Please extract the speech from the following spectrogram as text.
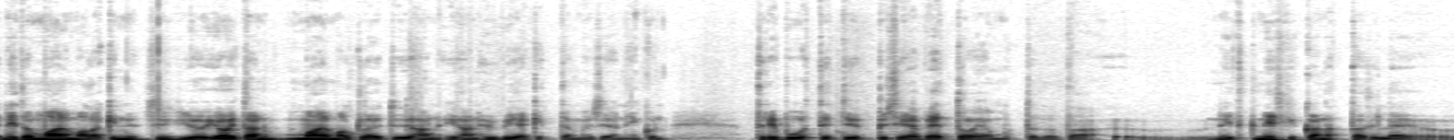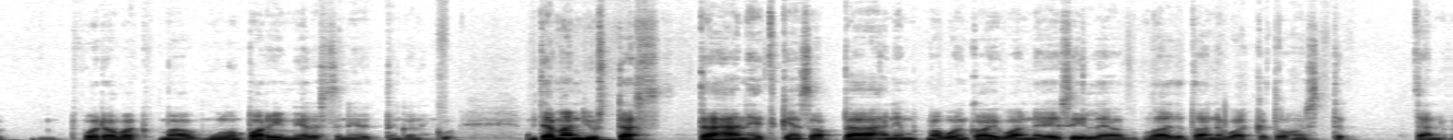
ja niitä on maailmallakin, joitain maailmalta löytyy ihan, ihan hyviäkin tämmöisiä niin kuin, tribuuttityyppisiä vetoja, mutta tota, niit, niitäkin kannattaa sille voidaan vaikka, mä, mulla on pari mielessäni, että niin kuin, mitä mä en just täs, tähän hetkeen saa päähän, mutta mä voin kaivaa ne esille ja laitetaan ne vaikka tuohon sitten tämän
